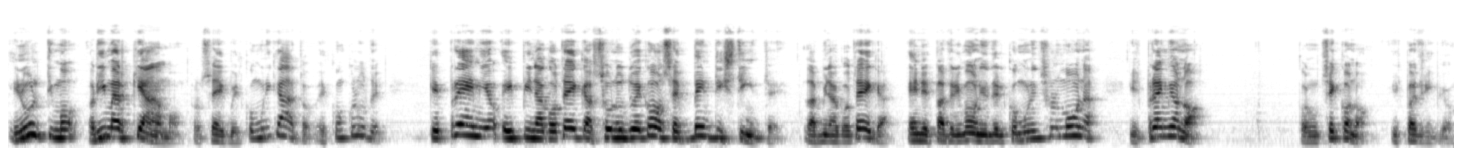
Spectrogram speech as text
in ultimo rimarchiamo, prosegue il comunicato e conclude, che premio e pinacoteca sono due cose ben distinte. La pinacoteca è nel patrimonio del comune di Sulmona, il premio no. Con un secco no, il quadrivio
